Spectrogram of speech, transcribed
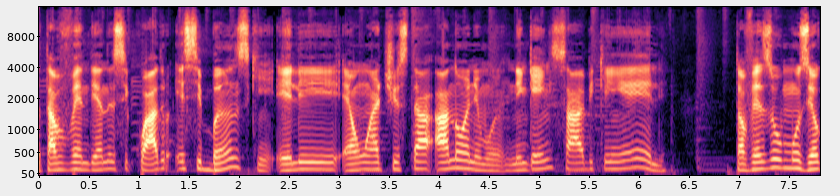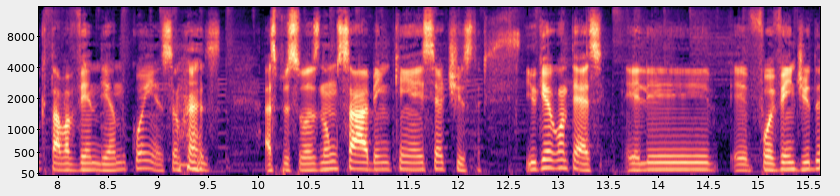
estavam vendendo esse quadro. Esse Bansky, ele é um artista anônimo. Ninguém sabe quem é ele. Talvez o museu que tava vendendo conheça, mas as pessoas não sabem quem é esse artista. E o que acontece? Ele eh, foi vendido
